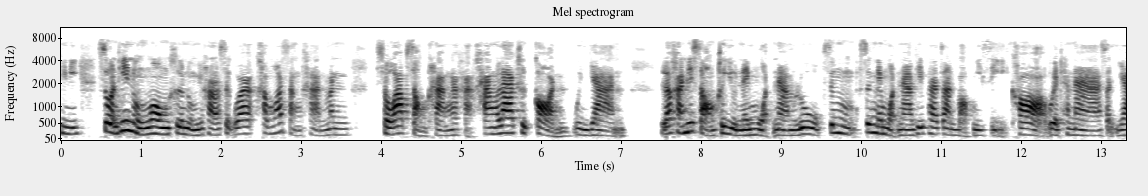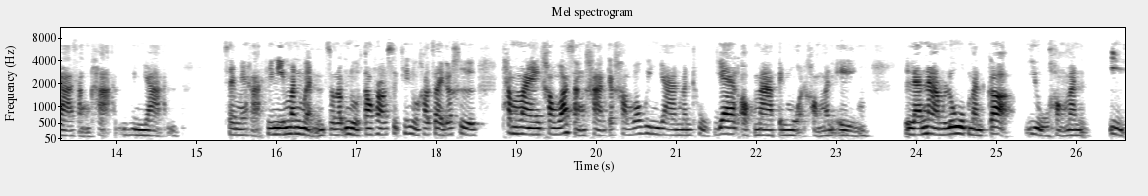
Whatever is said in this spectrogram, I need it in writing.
ทีนี้ส่วนที่หนูงงคือหนูมีความรู้สึกว่าคำว่าสังขารมันโชว์อัพสองครั้งอะค่ะ ครั้งแรกคือก่อนวิญญาณ แล้วครั้งที่สองคืออยู่ในหมวดนามรูป ซึ่งซึ่งในหมวดนามที่พระอาจารย์บอกมีสี่ข้อ เวทนาสัญญาสังขารวิญญาณ ใช่ไหมคะทีนี้มันเหมือนสำหรับหนูตามความรู้สึกที่หนูเข้าใจก็คือทำไมคำว่าสังขารกับคำว่าวิญญาณมันถูกแยกออกมาเป็นหมวดของมันเอง และนามรูปมันก็อยู่ของมันอีก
